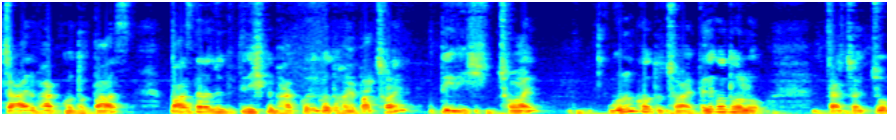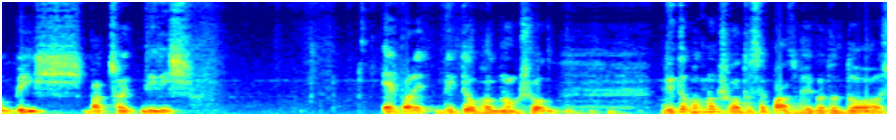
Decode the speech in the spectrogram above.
চার ভাগ কত পাঁচ? পাঁচ দ্বারা যদি তিরিশকে ভাগ করি, কত হয়? পাঁচ ছয়, তিরিশ ছয়। গুণন কত ছয়? তাহলে কত হলো? চার ছয় চব্বিশ, পাঁচ ছয় তিরিশ। এরপরে দ্বিতীয় ভগ্নাংশ। দ্বিতীয় ভগ্নাংশ কত হচ্ছে পাঁচ ভাই কত? দশ।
